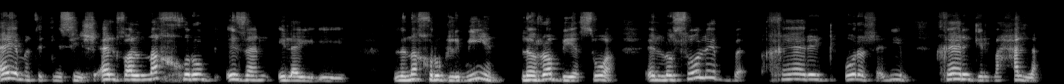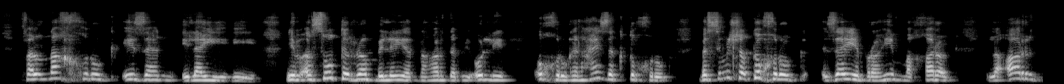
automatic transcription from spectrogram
آية ما تتنسيش. قال فلنخرج إذا إليه. لنخرج لمين؟ للرب يسوع اللي صلب خارج أورشليم خارج المحلة. فلنخرج اذا إليه. يبقى صوت الرب ليا النهارده بيقول لي اخرج أنا عايزك تخرج. بس مش هتخرج زي إبراهيم ما خرج لأرض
